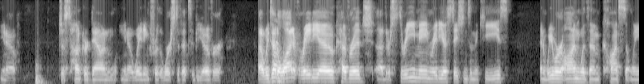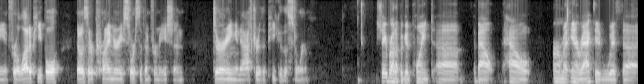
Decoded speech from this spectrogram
you know just hunkered down, you know, waiting for the worst of it to be over. Uh, we did a lot of radio coverage. Uh, there's three main radio stations in the Keys, and we were on with them constantly. And for a lot of people, that was their primary source of information during and after the peak of the storm. Shay brought up a good point uh, about how Irma interacted with uh,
